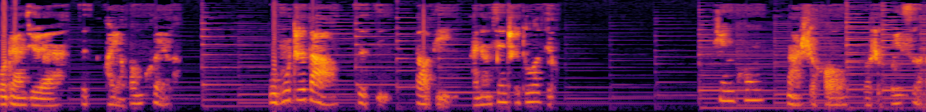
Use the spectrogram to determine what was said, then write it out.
我感觉自己快要崩溃了。我不知道自己到底还能坚持多久。天空那时候都是灰色的。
